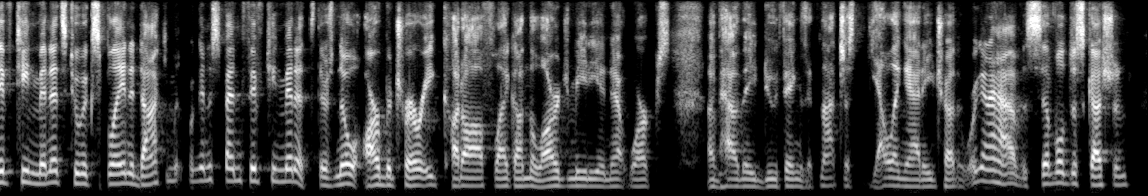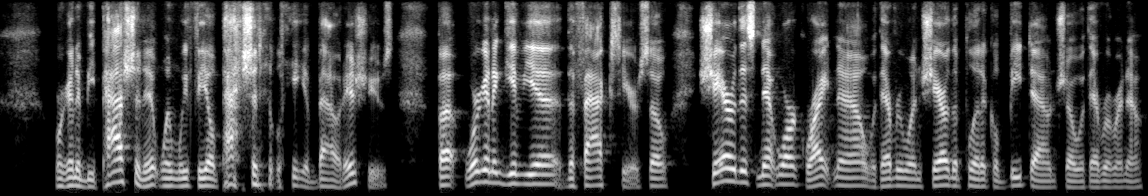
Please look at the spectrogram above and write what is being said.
15 minutes to explain a document we're going to spend 15 minutes. There's no arbitrary cutoff like on the large media networks of how they do things. It's not just yelling at each other. We're going to have a civil discussion. We're going to be passionate when we feel passionately about issues but we're going to give you the facts here. So share this network right now with everyone. Share the political beatdown show with everyone right now.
